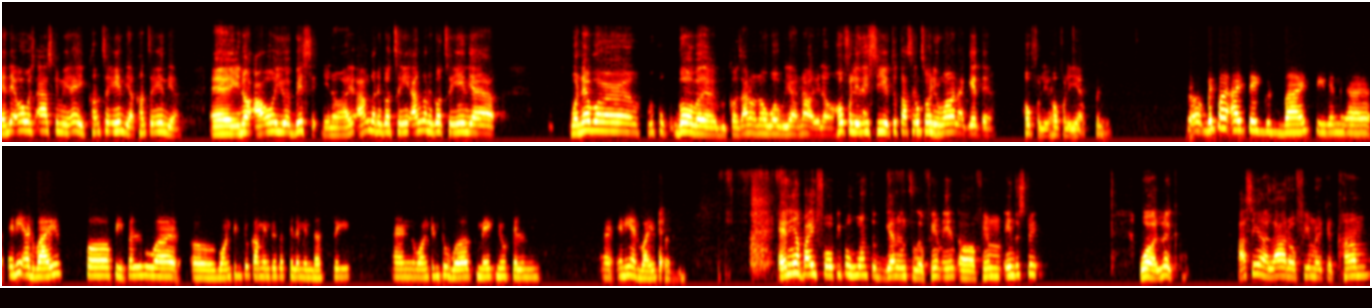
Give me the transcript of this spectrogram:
and they're always asking me, hey, come to India, come to India. And, you know, I owe you a visit, you know, I, I'm going to go to, I'm to go to India whenever we could go over there because I don't know where we are now, you know, hopefully this year, 2021, hopefully. I get there hopefully hopefully yeah hopefully. so before i say goodbye stephen uh, any advice for people who are uh, wanting to come into the film industry and wanting to work make new films uh, any advice for them any advice for people who want to get into the film in, uh, film industry? Well, look, I've seen a lot of filmmakers come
